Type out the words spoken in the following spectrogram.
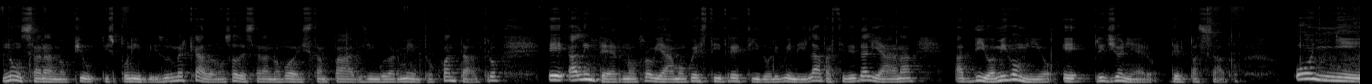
non saranno più disponibili sul mercato, non so se saranno poi stampati singolarmente o quant'altro, e all'interno troviamo questi tre titoli, quindi La partita italiana, Addio amico mio e Prigioniero del passato. Ogni,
